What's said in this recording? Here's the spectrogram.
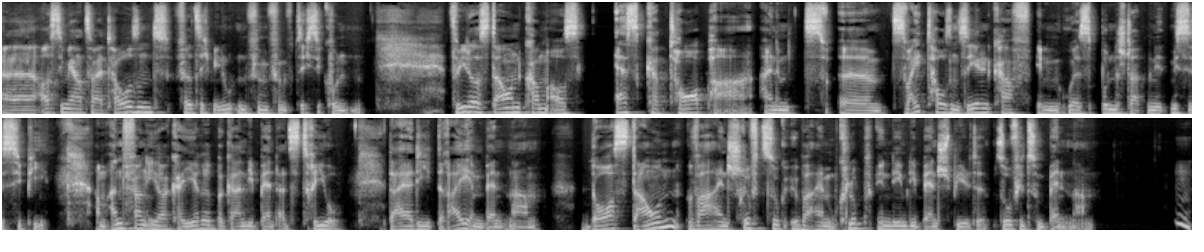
Uh, aus dem Jahre 2000, 40 Minuten, 55 Sekunden. Three Doors Down kommen aus Escatorpa, einem äh, 2000 Seelenkaff im US-Bundesstaat Mississippi. Am Anfang ihrer Karriere begann die Band als Trio, daher die drei im Bandnamen. Doors Down war ein Schriftzug über einem Club, in dem die Band spielte. So viel zum Bandnamen. Hm.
